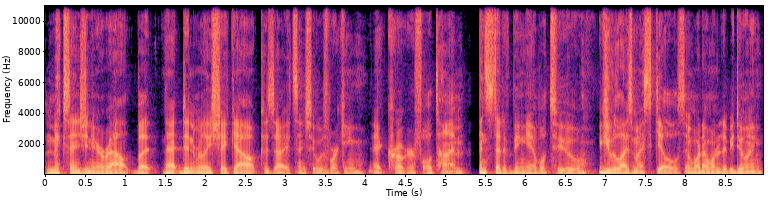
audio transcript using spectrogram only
mix engineer route, but that didn't really shake out because I essentially was working at Kroger full time instead of being able to utilize my skills and what I wanted to be doing.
